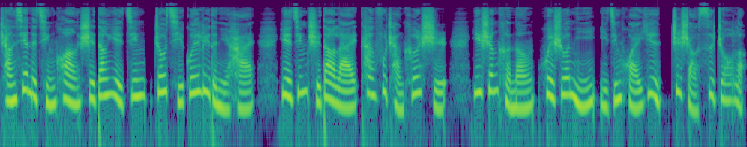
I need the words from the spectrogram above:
常见的情况是，当月经周期规律的女孩月经迟到来看妇产科时，医生可能会说你已经怀孕至少四周了。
